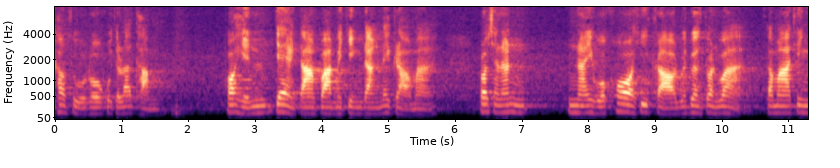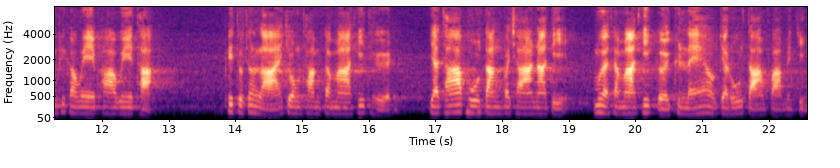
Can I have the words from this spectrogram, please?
เข้าสู่โลกุตละธรรมเพราะเห็นแจ้งตามความเป็นจริงดังได้กล่าวมา เพราะฉะนั้นในหัวข้อที่กล่าวไว้เบื้องต้นว่า สมาธิงพิกเวพาเวทะพิทุทั้งหลายจงทำสมาธิเถิดยะท้าภูตังประชานาติ เมื่อสมาธิเกิดขึ้นแล้วจะรู้ตามความเป็นจริง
